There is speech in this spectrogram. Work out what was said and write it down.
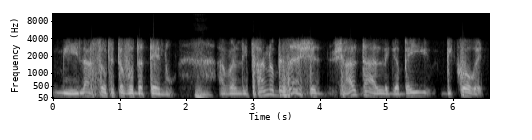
מלעשות את עבודתנו. Mm. אבל התחלנו בזה ששאלת לגבי ביקורת.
